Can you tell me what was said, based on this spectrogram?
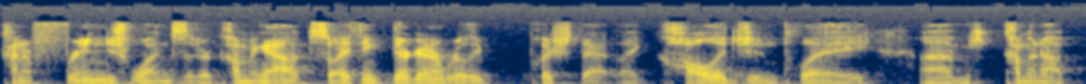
kind of fringe ones that are coming out. So I think they're going to really push that like collagen play um, coming up.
